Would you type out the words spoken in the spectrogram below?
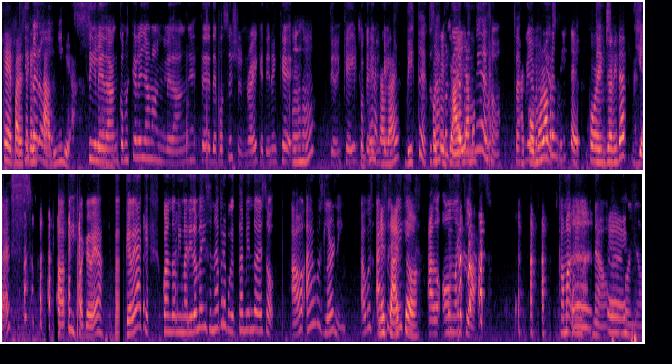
que parece Sí, que él sabía. Si le dan, ¿cómo es que le llaman? Le dan este deposition, right? Que tienen que, Ujú. tienen que ir Sí, porque tiene tienen que ir. ¿Viste? ¿Tú sabes Porque por qué ya yo ella aprendí eso? ¿Sabes Ah, ¿Cómo lo eso? aprendiste? Por Thanks. Johnny Depp. Yes. Papi, para que vea. Para que vea que cuando mi marido me dice, no, pero ¿por qué estás viendo eso? I, I was learning. I was actually taking Exacto. an online class. Come at me now, coño.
